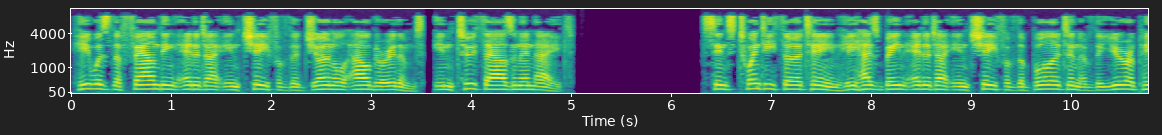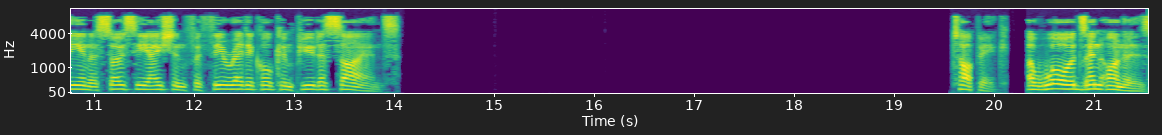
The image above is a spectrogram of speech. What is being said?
He was the founding editor-in-chief of the journal Algorithms, in 2008. Since 2013 he has been editor-in-chief of the Bulletin of the European Association for Theoretical Computer Science. Topic: Awards and honors.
